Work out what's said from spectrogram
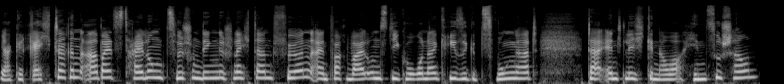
ja, gerechteren Arbeitsteilung zwischen den Geschlechtern führen, einfach weil uns die Corona-Krise gezwungen hat, da endlich genauer hinzuschauen?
